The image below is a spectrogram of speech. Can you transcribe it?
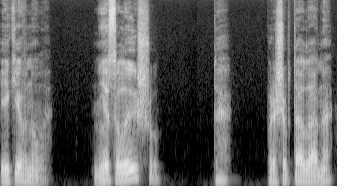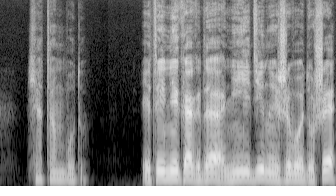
и кивнула. «Не слышу». «Да», — прошептала она, — «я там буду». «И ты никогда ни единой живой душе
